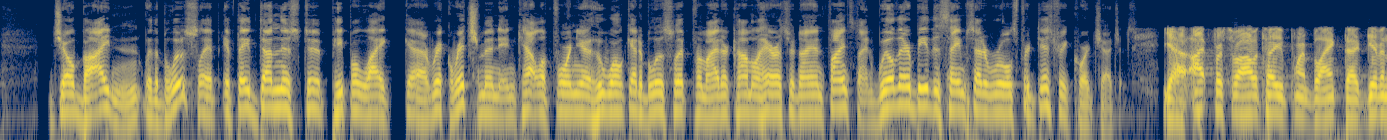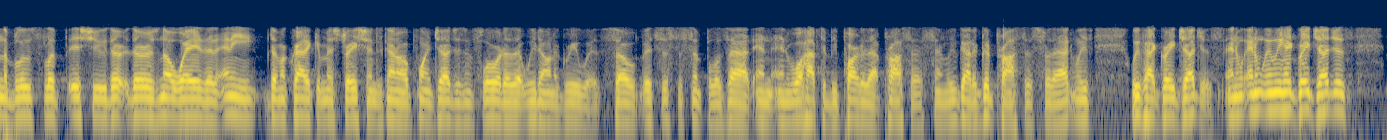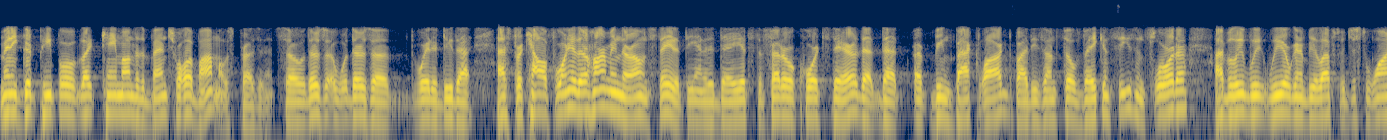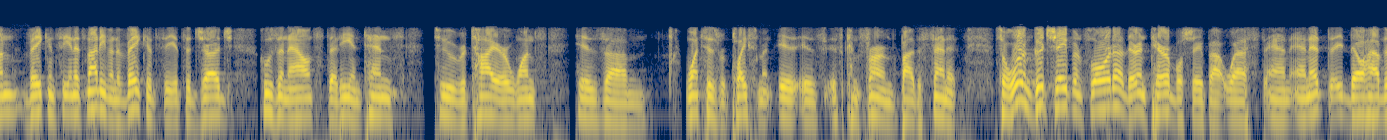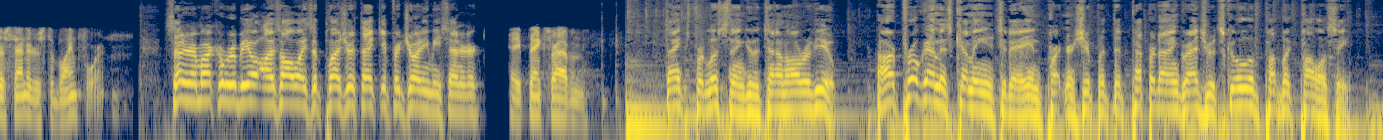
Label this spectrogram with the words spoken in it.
Joe Biden with a blue slip if they've done this to people like uh, Rick Richmond in California who won't get a blue slip from either Kamala Harris or Dianne Feinstein. Will there be the same set of rules for district court judges? Yeah, I, first of all, I would tell you point blank that given the blue slip issue, there there is no way that any Democratic administration is going to appoint judges in Florida that we don't agree with. So it's just as simple as that, and and we'll have to be part of that process, and we've got a good process for that, and we've we've had great judges, and and when we had great judges, many good people like came onto the bench while Obama was president. So there's a there's a way to do that. As for California, they're harming their own state at the end of the day. It's the federal courts there that that are being backlogged by these unfilled vacancies in Florida. I believe we we are going to be left with just one one vacancy, and it's not even a vacancy. It's a judge who's announced that he intends to retire once his um, once his replacement is, is, is confirmed by the Senate. So we're in good shape in Florida. They're in terrible shape out west, and and it, they'll have their senators to blame for it. Senator Marco Rubio, as always, a pleasure. Thank you for joining me, Senator. Hey, thanks for having me. Thanks for listening to the Town Hall Review. Our program is coming today in partnership with the Pepperdine Graduate School of Public Policy.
